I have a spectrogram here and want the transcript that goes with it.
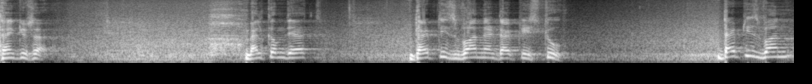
Thank you, sir. Welcome there. Diabetes 1 and diabetes 2. Diabetes 1,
